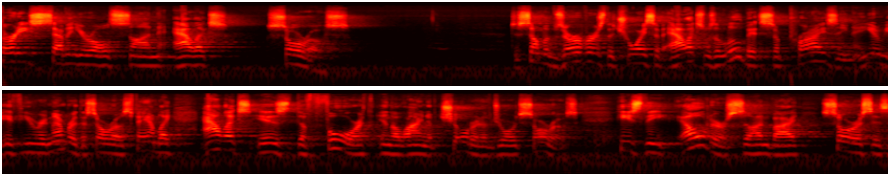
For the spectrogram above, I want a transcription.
37 year old son, Alex Soros. To some observers, the choice of Alex was a little bit surprising. If you remember the Soros family, Alex is the fourth in the line of children of George Soros. He's the elder son by Soros's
